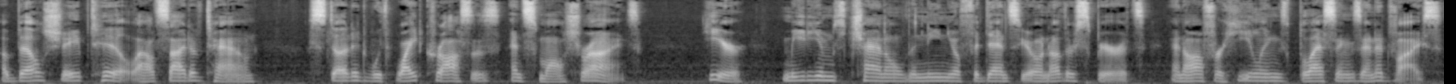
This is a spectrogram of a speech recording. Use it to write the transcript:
a bell shaped hill outside of town, studded with white crosses and small shrines. Here, mediums channel the Nino Fidencio and other spirits and offer healings, blessings, and advice.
